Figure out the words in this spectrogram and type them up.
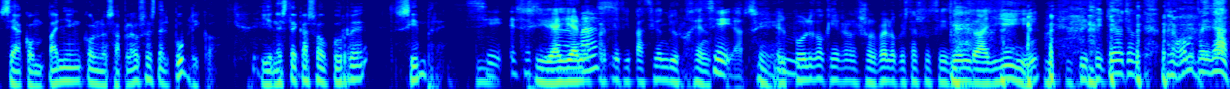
se acompañen con los aplausos del público. Y en este caso ocurre siempre. Sí, eso sí, hay una participación de urgencia. El público quiere resolver lo que está sucediendo allí. Dice, yo, pero hombre, ya.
